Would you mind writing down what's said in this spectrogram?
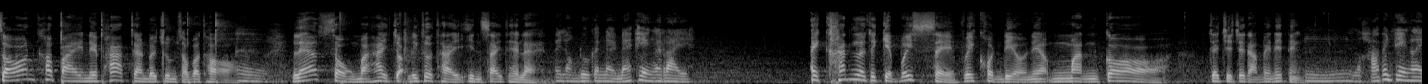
ซ้อนเข้าไปในภาพการประชุมสปทเออแล้วส่งมาให้เจาะลึกทั่วไทย i n s i ซ e ์ไทยแลนด์ไปลองดูกันหน่อยแม่เพลงอะไร ไอ้คันเราจะเก็บไว้เสพไว้คนเดียวเนี่ย มันก็จะจืดจะดำไปนิดหนึ่งอืมเหรอคะ เป็นเพลงอะไร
